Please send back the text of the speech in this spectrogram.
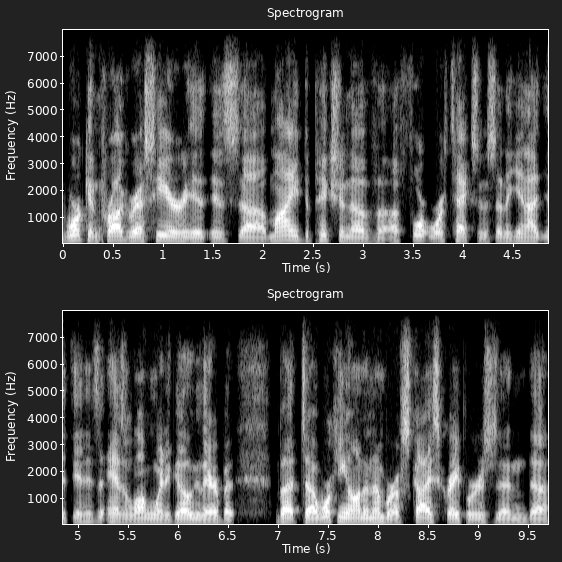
work in progress here is, is uh, my depiction of, of, Fort Worth, Texas. And again, I, it, it, has a long way to go there, but but uh, working on a number of skyscrapers and uh,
